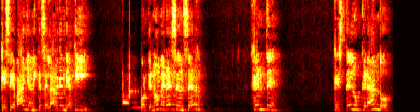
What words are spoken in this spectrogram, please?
que se vayan y que se larguen de aquí, porque no merecen ser gente que esté lucrando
